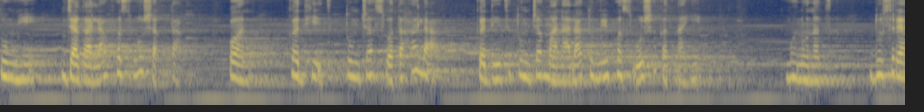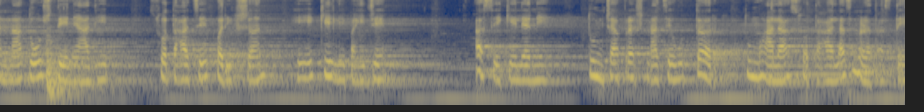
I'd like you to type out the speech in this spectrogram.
तुम्ही जगाला फसवू शकता पण कधीच तुमच्या स्वतःला कधीच तुमच्या मनाला तुम्ही फसवू शकत नाही. म्हणूनच दुसऱ्यांना दोष देण्याआधी स्वतःचे परीक्षण हे केले पाहिजे. असे केल्याने तुमच्या प्रश्नाचे उत्तर तुम्हाला स्वतःलाच मिळत असते.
